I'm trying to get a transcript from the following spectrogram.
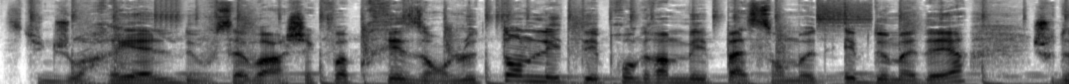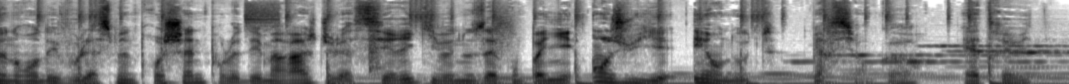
C'est une joie réelle de vous savoir à chaque fois présent. Le temps de l'été, Programme B passe en mode hebdomadaire. Je vous donne rendez-vous la semaine prochaine pour le démarrage de la série qui va nous accompagner en juillet et en août. Merci encore et à très vite.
